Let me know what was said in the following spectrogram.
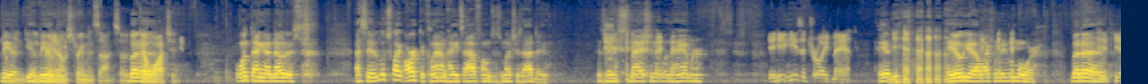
I mean, you yeah, can via rent it on a streaming site. So But, go uh, watch it. One thing I noticed, I said it looks like Art the Clown hates iPhones as much as I do, because he's smashing it with a hammer. Yeah, he, he's a droid man. Hell, Yeah. hell yeah, I like him even more. But uh, Yeah.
